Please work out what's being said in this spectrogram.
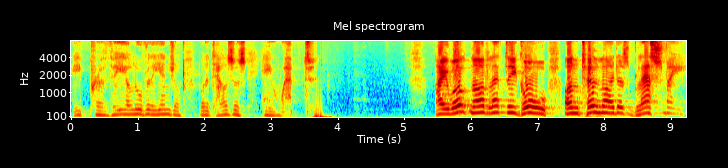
He prevailed over the angel, but it tells us he wept. I will not let thee go until thou dost bless me.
